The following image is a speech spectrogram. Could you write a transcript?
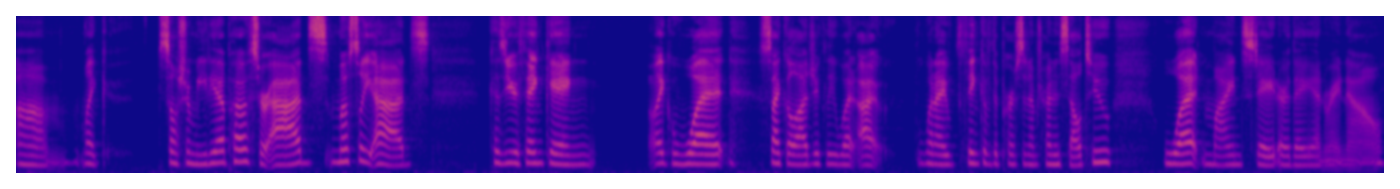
um like social media posts or ads mostly ads because you're thinking like what psychologically what i when i think of the person i'm trying to sell to what mind state are they in right now?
